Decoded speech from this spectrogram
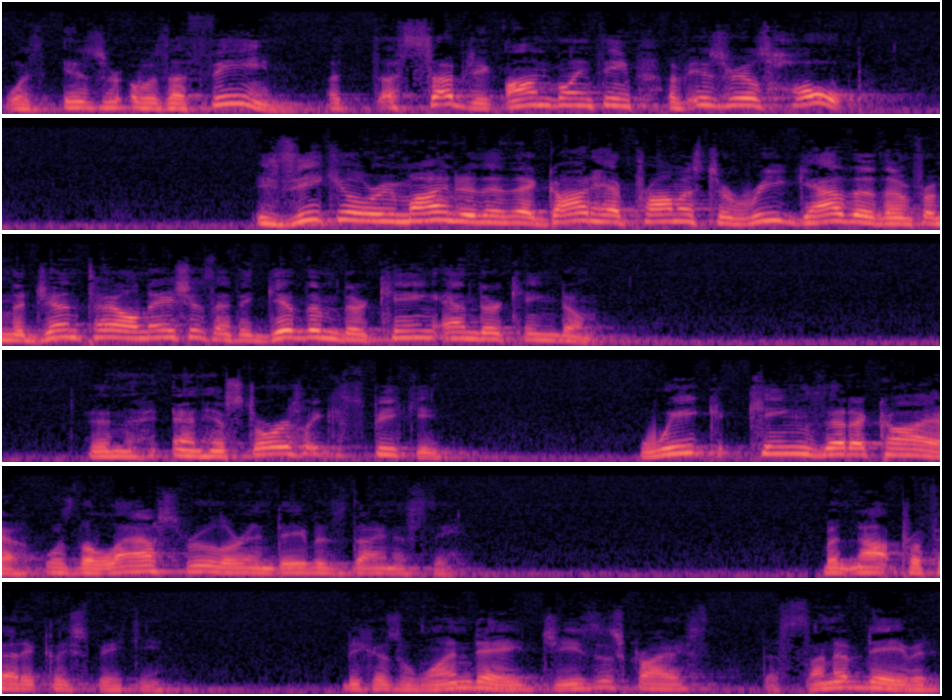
was, Israel, was a theme, a, a subject, ongoing theme of Israel's hope. Ezekiel reminded them that God had promised to regather them from the Gentile nations and to give them their king and their kingdom. And, and historically speaking, weak King Zedekiah was the last ruler in David's dynasty, but not prophetically speaking. Because one day, Jesus Christ, the Son of David,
